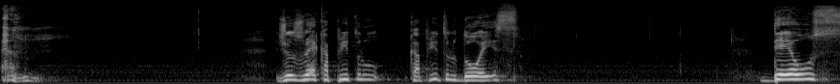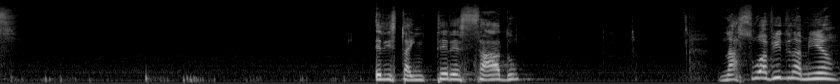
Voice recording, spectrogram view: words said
Josué capítulo, capítulo 2. Deus, Ele está interessado na sua vida e na minha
